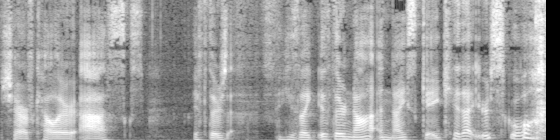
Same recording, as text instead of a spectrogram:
Sheriff Keller asks if there's. He's like, "Is there not a nice gay kid at your school?"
